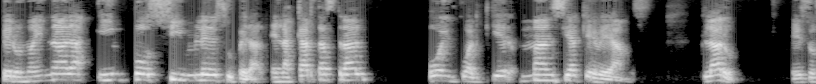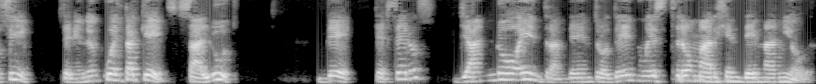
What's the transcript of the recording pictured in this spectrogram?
pero no hay nada imposible de superar en la carta astral o en cualquier mancia que veamos. Claro, eso sí, teniendo en cuenta que salud de terceros ya no entran dentro de nuestro margen de maniobra.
